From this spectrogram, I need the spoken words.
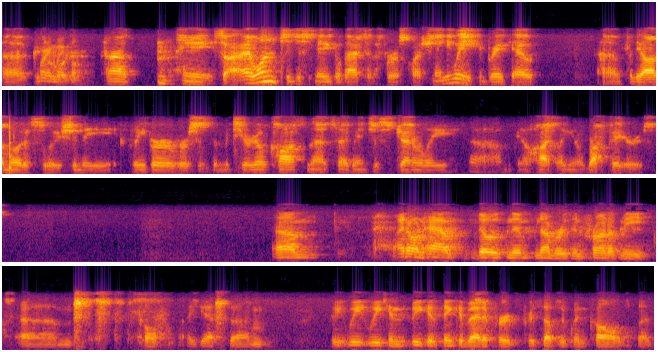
Uh, good morning, Michael. Uh, hey. So I wanted to just maybe go back to the first question. Any way you can break out for the automotive solution, the labor versus the material cost in that segment, just generally um, you know, rough figures? Um, I don't have those numbers in front of me. Um, I guess we can think about it for subsequent calls, but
